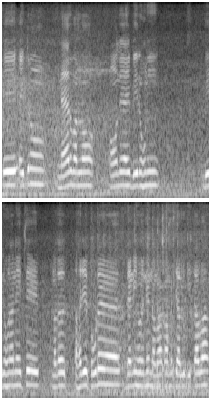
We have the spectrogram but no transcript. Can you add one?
ਤੇ ਇਧਰੋਂ ਨਹਿਰ ਵੱਲੋਂ ਆਉਂਦੇ ਆ ਜੀ ਵੀਰ ਹੁਣੀ। ਵੀਰ ਹੁਣਾਂ ਨੇ ਇੱਥੇ ਮਤਲਬ ਹਜੇ ਥੋੜੇ ਦਿਨ ਹੀ ਹੋਏ ਨੇ ਨਵਾਂ ਕੰਮ ਚਾਲੂ ਕੀਤਾ ਵਾ।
